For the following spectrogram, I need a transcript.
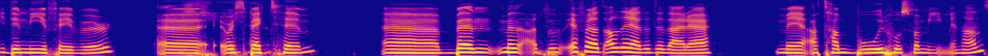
He did me a favor. Uh, respect him. Uh, men, men jeg føler at allerede det derre med at han bor hos familien hans,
